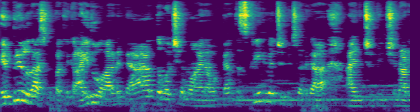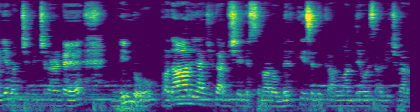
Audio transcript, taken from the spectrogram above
హెబ్రిల్ రాసిన పత్రిక ఐదు ఆరని పెద్ద వచ్చినము ఆయన ఒక పెద్ద స్క్రీన్ మీద చూపించినట్టుగా ఆయన చూపించినాడు. ఏమని చూపించినాడంటే నిన్ను ప్రధాన యాజకుగా అభిషేకిస్తున్నాను. మెల్కీ క్రమం అని దేవుడు సెలవిచ్చినాడు.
